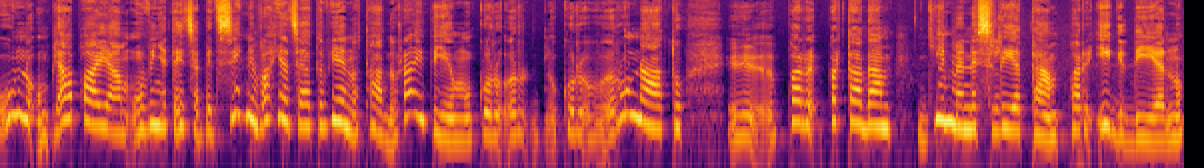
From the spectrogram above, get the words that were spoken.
un, un plāpājām. Un viņa teica, bet zini, vajadzētu vienu tādu raidījumu, kur, kur runātu e, par, par tādām ģimenes lietām, par ikdienu,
